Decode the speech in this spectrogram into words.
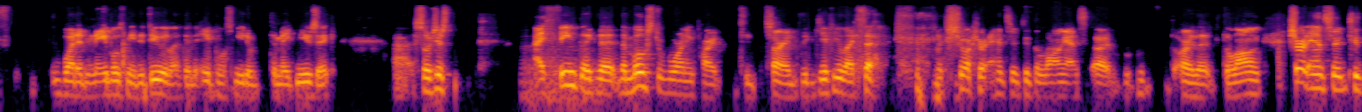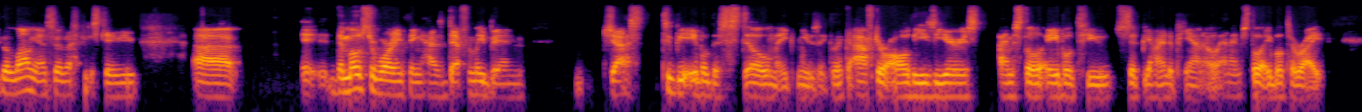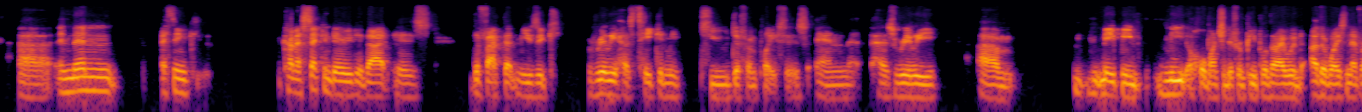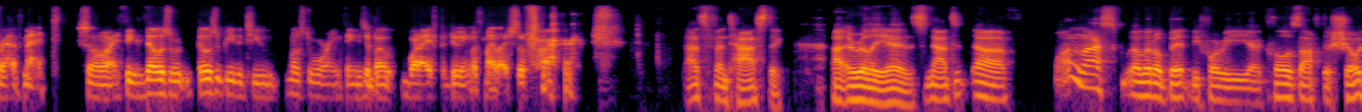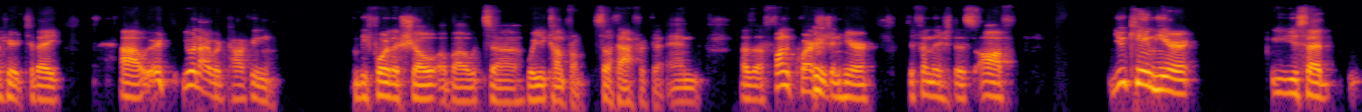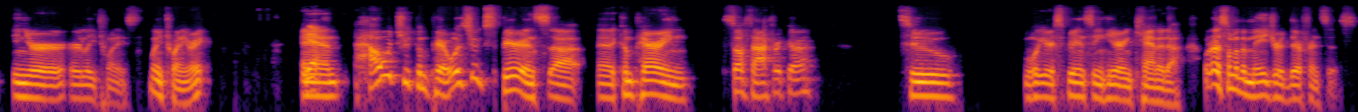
what it enables me to do. Like it enables me to, to make music. Uh, so just I think like the the most rewarding part. To, sorry to give you like the, the shorter answer to the long answer, uh, or the the long short answer to the long answer that I just gave you. Uh, it, the most rewarding thing has definitely been just to be able to still make music. Like after all these years, I'm still able to sit behind a piano and I'm still able to write. Uh, and then I think kind of secondary to that is the fact that music really has taken me to different places and has really um, made me meet a whole bunch of different people that I would otherwise never have met. So I think those would those would be the two most rewarding things about what I've been doing with my life so far. That's fantastic. Uh, it really is. Now, to, uh, one last a little bit before we uh, close off the show here today. Uh, we were, you and I were talking before the show about uh, where you come from, South Africa, and as a fun question here to finish this off. You came here, you said in your early 20s, 2020, right? And yeah. how would you compare? What's your experience uh, uh, comparing South Africa to what you're experiencing here in Canada? What are some of the major differences?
